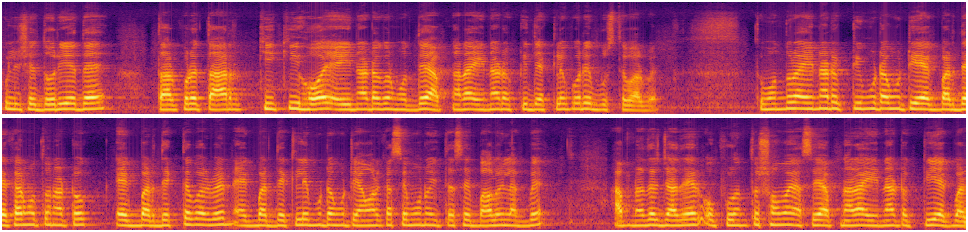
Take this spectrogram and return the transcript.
পুলিশে ধরিয়ে দেয়। তারপরে তার কি কি হয় এই নাটকের মধ্যে আপনারা এই নাটকটি দেখলে পরে বুঝতে পারবেন। তো বন্ধুরা, এই নাটকটি মোটামুটি একবার দেখার মতো নাটক। একবার দেখতে পারবেন, একবার দেখলে মোটামুটি আমার কাছে মনে হইতেছে ভালোই লাগবে। আপনাদের যাদের অপুরন্ত সময় আছে, আপনারা এই নাটকটি একবার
